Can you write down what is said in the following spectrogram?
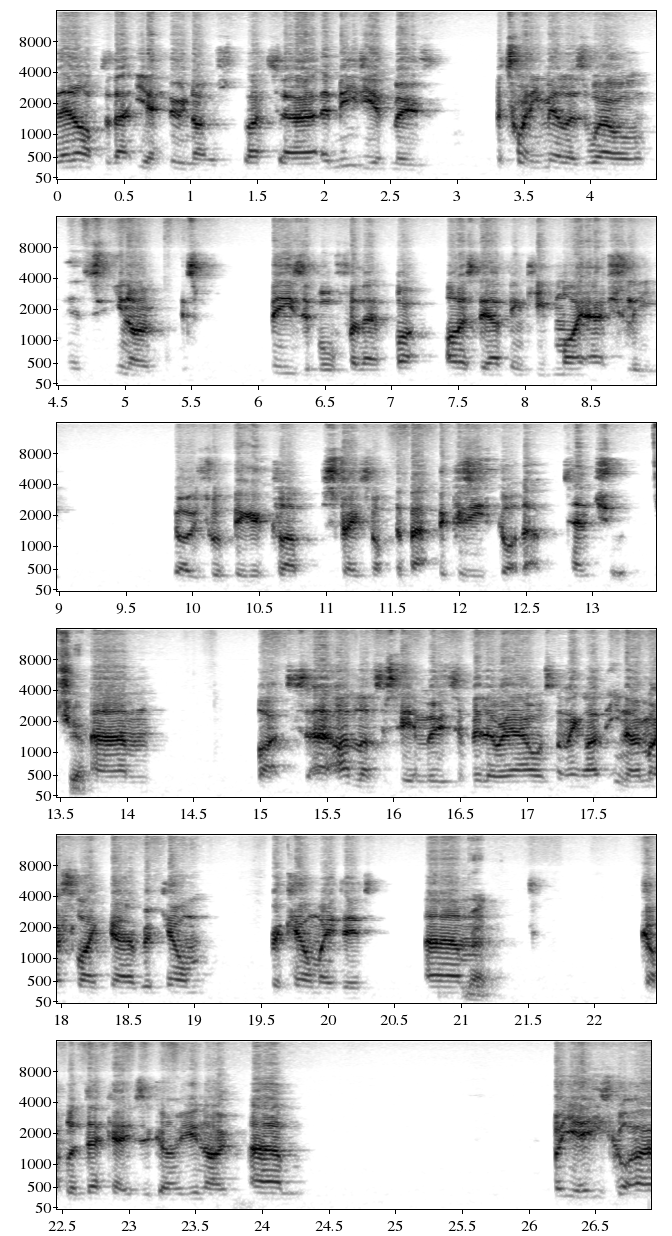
And then after that, yeah, who knows? But uh, immediate move for 20 mil as well. It's you know it's feasible for them. But honestly, I think he might actually go to a bigger club straight off the bat because he's got that potential. Sure. Um, but uh, I'd love to see him move to Villarreal or something like you know, much like uh, Riquelme, Riquelme did um, right. a couple of decades ago. You know. Um, but yeah, he's got a,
